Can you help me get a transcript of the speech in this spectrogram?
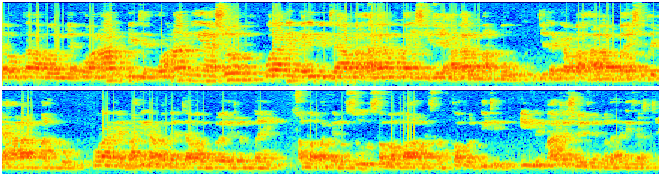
এবং তারা বলবে, কোরআনকে যে কোরআন নিয়ে আসো, কোরআনে কারিমে যা আমরা হালাল পাই সেটাই হালাল মানবো। যেটাকে আমরা হারাম পাই সেটাকে হারাম মানবো। কোরআনের বাহিরে আমাদের যাওয়ার প্রয়োজন নাই। আল্লাহ পাকের রসুল ওয়াসাল্লাম তখন নিজে ইবনে মাজাহ শরীফের মধ্যে হাদিস আসছে।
